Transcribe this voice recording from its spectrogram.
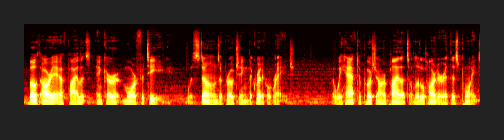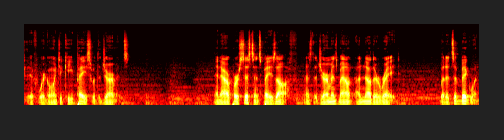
Both RAF pilots incur more fatigue, with stones approaching the critical range. But we have to push our pilots a little harder at this point if we're going to keep pace with the Germans. And our persistence pays off as the Germans mount another raid. But it's a big one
